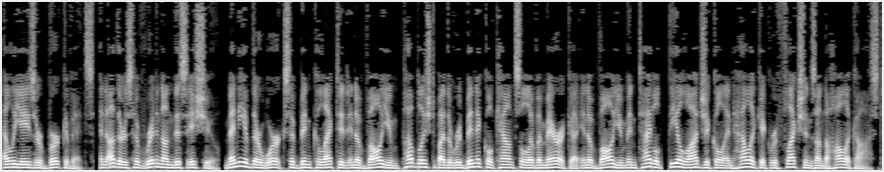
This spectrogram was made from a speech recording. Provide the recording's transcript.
Eliezer Berkovits, and others have written on this issue. Many of their works have been collected in a volume published by the Rabbinical Council of America in a volume entitled Theological and Halakhic Reflections on the Holocaust.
